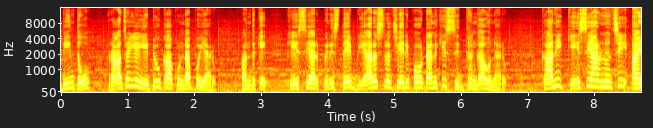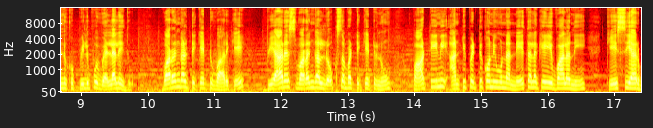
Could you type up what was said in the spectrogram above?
దీంతో రాజయ్య ఎటూ కాకుండా పోయారు. అందుకే కేసీఆర్ పిలిస్తే బీఆర్ఎస్లో చేరిపోవటానికి సిద్ధంగా ఉన్నారు. కానీ కేసీఆర్ నుంచి ఆయనకు పిలుపు వెళ్ళలేదు వరంగల్ టికెట్ వారికే బీఆర్ఎస్ వరంగల్ లోక్సభ టికెట్టును పార్టీని అంటిపెట్టుకొని ఉన్న నేతలకే ఇవ్వాలని కేసీఆర్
